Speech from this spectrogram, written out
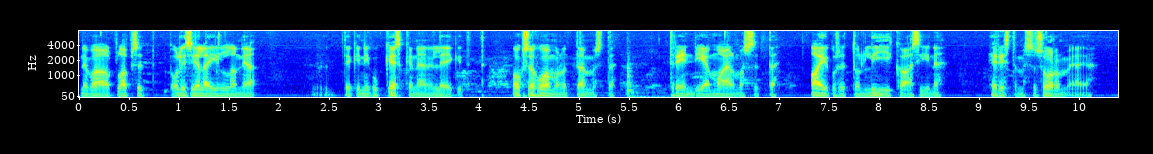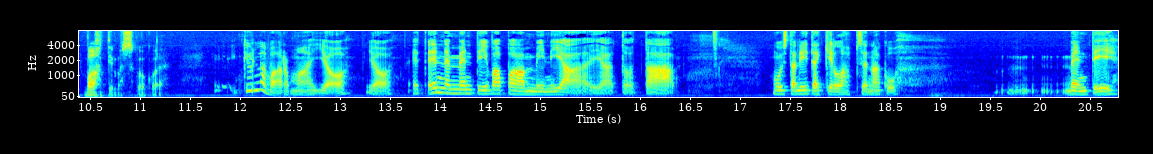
ne vaan lapset oli siellä illan ja teki niin kuin keskenään ne leikit. Että onko se huomannut tämmöistä trendiä maailmassa, että aikuiset on liikaa siinä heristämässä sormea ja vahtimassa koko ajan? Kyllä varmaan joo. joo. Et ennen mentiin vapaammin ja, ja tota, muistan itsekin lapsena, kun mentiin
